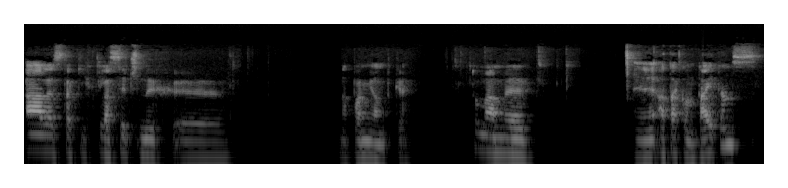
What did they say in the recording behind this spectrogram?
ale z takich klasycznych e, na pamiątkę. Tu mamy e, Attack on Titans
